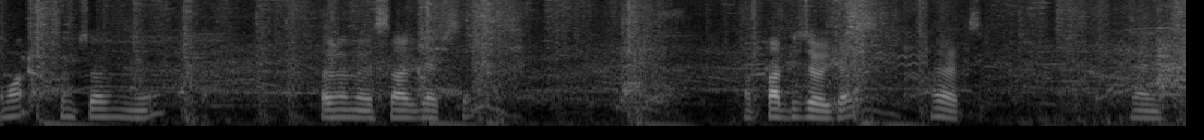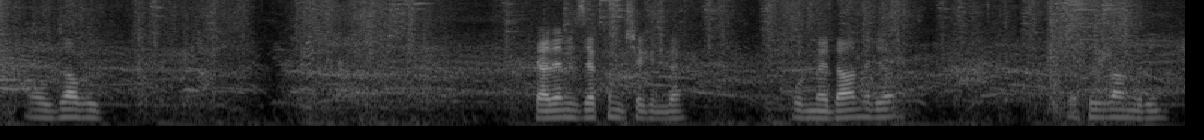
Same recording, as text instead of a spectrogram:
Ama kimse ölmüyor. Ölmemeye ısrarcı hepsi. Hatta biz öleceğiz. Evet. Yani olacağı bu. Geldiğimiz yakın bir şekilde. Vurmaya devam ediyor. Hızlandırayım.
